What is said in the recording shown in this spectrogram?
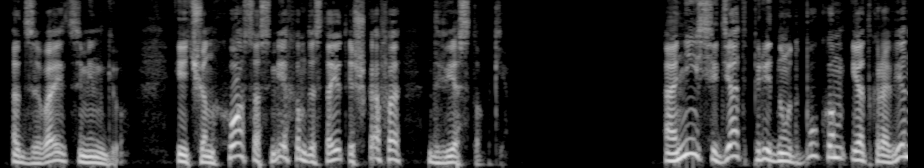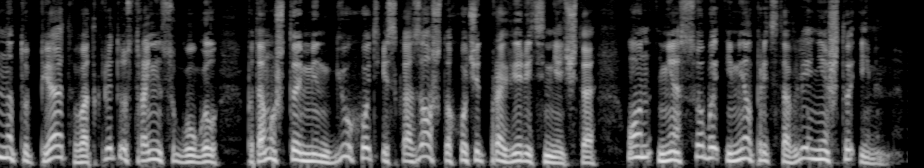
— отзывается Мингю, и Чонхо со смехом достает из шкафа две стопки. Они сидят перед ноутбуком и откровенно тупят в открытую страницу Google, потому что Мингю хоть и сказал, что хочет проверить нечто, он не особо имел представления, что именно.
